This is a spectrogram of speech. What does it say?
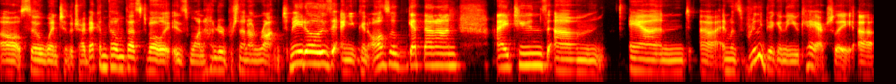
also went to the Tribeca Film Festival, is 100% on Rotten Tomatoes. And you can also get that on iTunes. Um, and uh, and was really big in the UK actually. Uh,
